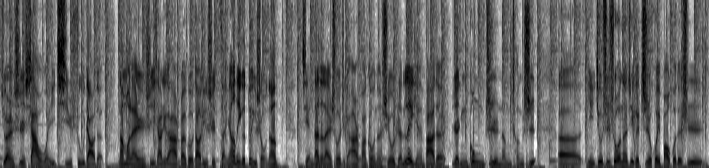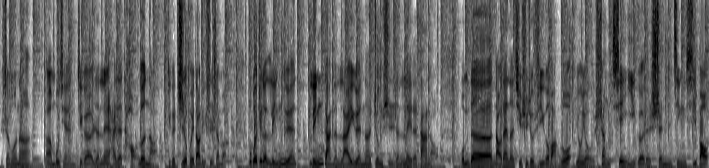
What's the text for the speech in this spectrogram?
居然是下围棋输掉的。那么来认识一下这个阿尔法狗到底是怎样的一个对手呢？简单的来说，这个阿尔法狗呢是由人类研发的人工智能城市。呃，也就是说呢，这个智慧包括的是什么呢？啊、目前这个人类还在讨论呢，这个智慧到底是什么？不过这个灵源灵感的来源呢，正是人类的大脑。我们的脑袋呢，其实就是一个网络，拥有上千亿个的神经细胞。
